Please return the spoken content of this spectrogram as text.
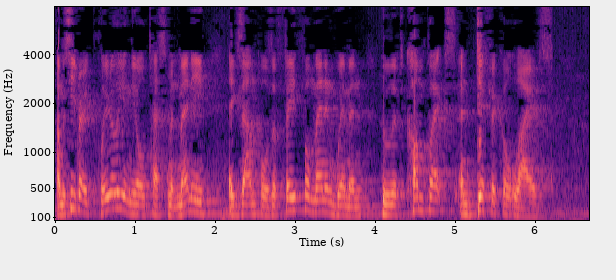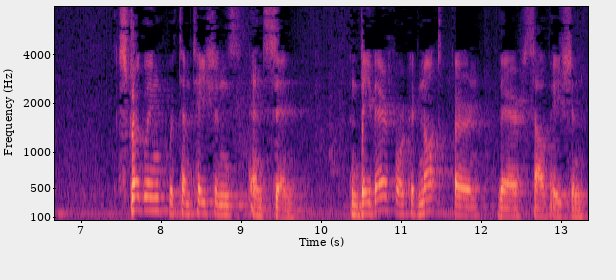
And we see very clearly in the Old Testament many examples of faithful men and women who lived complex and difficult lives, struggling with temptations and sin. And they therefore could not earn their salvation.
